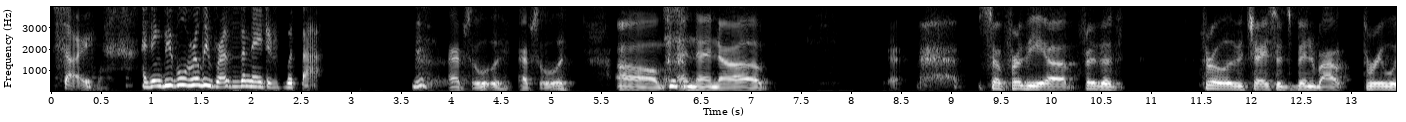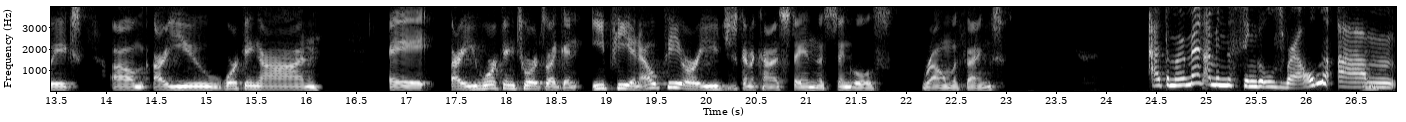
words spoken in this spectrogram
So I think people really resonated with that. Yeah, absolutely, absolutely. Um, and then uh, so for the uh, for the Thrill of the Chase. It's been about three weeks. Um, are you working on a? Are you working towards like an EP and LP, or are you just going to kind of stay in the singles realm of things? At the moment, I'm in the singles realm. Um, mm.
